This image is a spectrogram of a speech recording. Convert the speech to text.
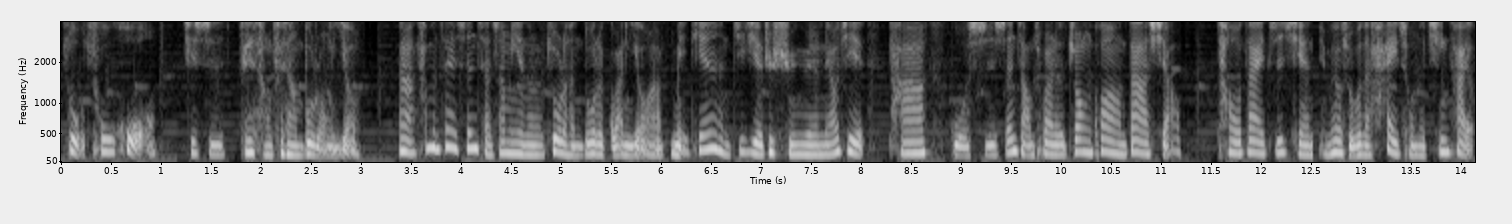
做出货，其实非常非常不容易哦。那他们在生产上面呢，做了很多的管理啊，每天很积极的去寻源，了解它果实生长出来的状况、大小、套袋之前有没有所谓的害虫的侵害哦。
